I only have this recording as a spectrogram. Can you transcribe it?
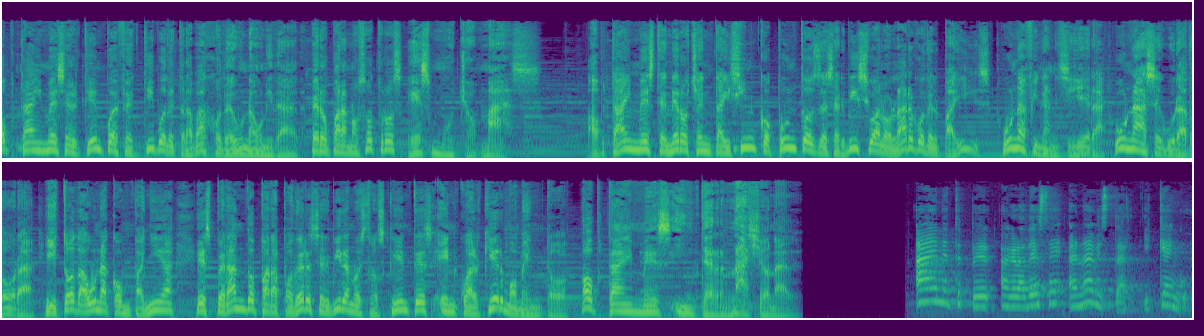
Uptime es el tiempo efectivo de trabajo de una unidad, pero para nosotros es mucho más. Uptime es tener 85 puntos de servicio a lo largo del país, una financiera, una aseguradora y toda una compañía esperando para poder servir a nuestros clientes en cualquier momento. Uptime es international. ANTP agradece a Navistar y Kenwood,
